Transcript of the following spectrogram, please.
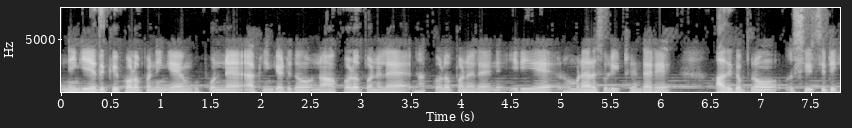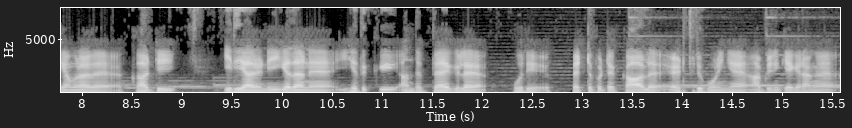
நீங்கள் எதுக்கு கொலை பண்ணீங்க? உங்கள் பொண்ணை அப்படின்னு கேட்டதும் நான் கொலை பண்ணலை நான் கொலை பண்ணலைன்னு இதையே ரொம்ப நேரம் சொல்லிகிட்டு இருந்தார். அதுக்கப்புறம் சிசிடிவி கேமராவில் காட்டி இது யார்? நீங்கள் தானே? எதுக்கு அந்த பேக்கில் ஒரு வெட்டப்பட்ட காலை எடுத்துகிட்டு போனீங்க? அப்படின்னு கேட்குறாங்க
